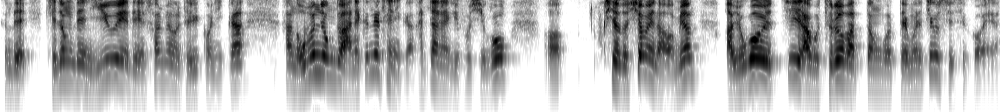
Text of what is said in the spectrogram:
근데 개정된 이유에 대해 설명을 드릴 거니까 한 5분 정도 안에 끝낼 테니까 간단하게 보시고 어, 혹시라도 시험에 나오면 아 요거였지라고 들어봤던 것 때문에 찍을 수 있을 거예요.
